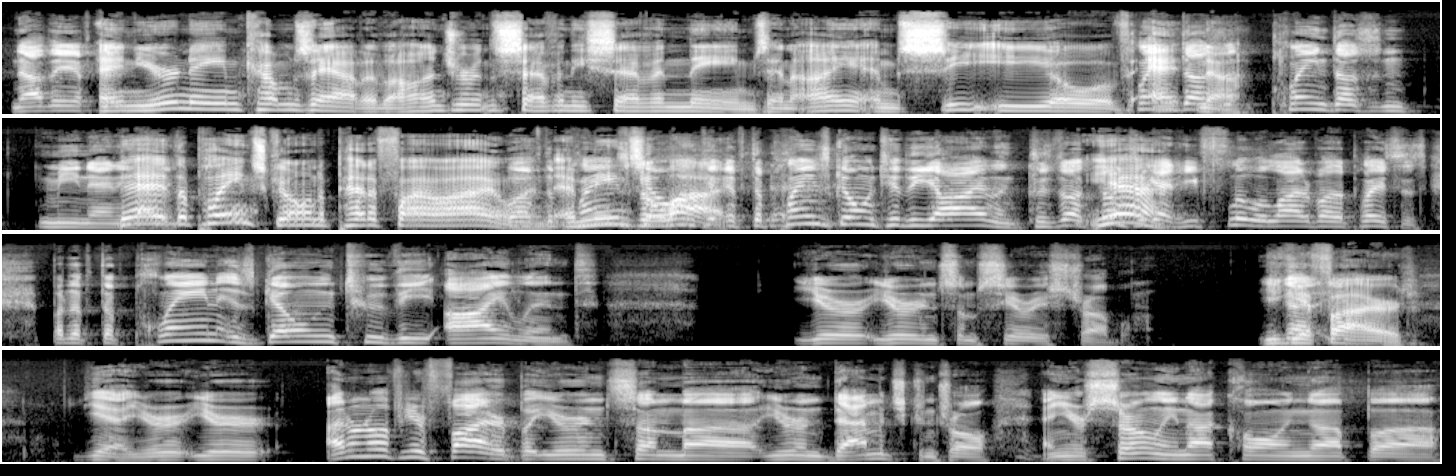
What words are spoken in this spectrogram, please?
Now they have to. and your name comes out of the 177 names, and I am CEO of plane Aetna, doesn't plane doesn't mean anything. yeah, the plane's going to Pedophile Island. well, if the it plane's means a going lot. To, if the plane's going to the island, because don't Yeah. forget he flew a lot of other places. But if the plane is going to the island, you're you're in some serious trouble. you got- get fired. Yeah, you're you're. I don't know if you're fired, but you're in some. Uh, you're in damage control, and you're certainly not calling up. Uh,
